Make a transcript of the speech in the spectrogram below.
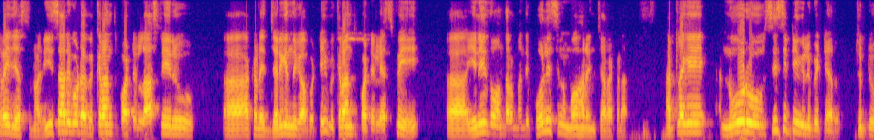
ట్రై చేస్తున్నారు. ఈసారి కూడా విక్రాంత్ పాటిల్ లాస్ట్ ఇయర్ అక్కడ జరిగింది కాబట్టి విక్రాంత్ పాటిల్ ఎస్పీ ఎనిమిది వందల మంది పోలీసులు మోహరించారు అక్కడ. అట్లాగే నూరు సీసీటీవీలు పెట్టారు చుట్టూ.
